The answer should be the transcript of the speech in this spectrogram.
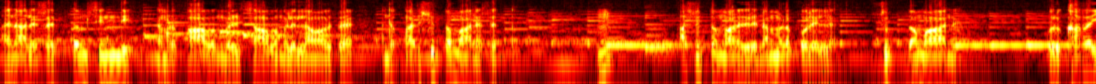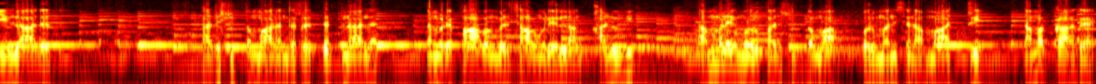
அதனால ரத்தம் சிந்தி நம்மளோட பாவங்கள் சாபங்கள் எல்லாம் அவர அந்த பரிசுத்தமான ரத்தம் ம்? அசுத்தமானது இல்லை நம்மளை போல இல்லை. சுத்தமான ஒரு கரை இல்லாதது. பரிசுத்தமான அந்த ரத்தத்தினால நம்முடைய பாவங்கள் சாவங்கள் எல்லாம் கழுவி நம்மளையும் ஒரு பரிசுத்தமா ஒரு மனுஷனா மாற்றி நமக்காக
